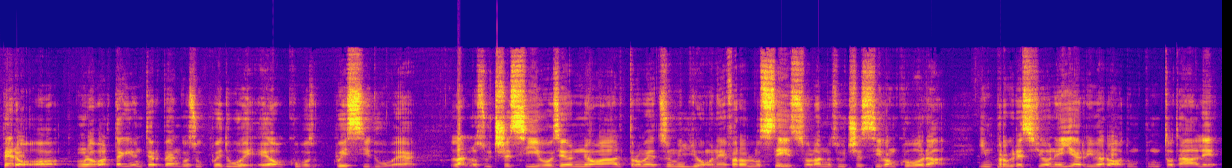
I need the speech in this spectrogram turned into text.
però una volta che io intervengo su quei due e occupo questi due, L'anno successivo, se ne ho altro mezzo milione, farò lo stesso, l'anno successivo ancora, in progressione io arriverò ad un punto tale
